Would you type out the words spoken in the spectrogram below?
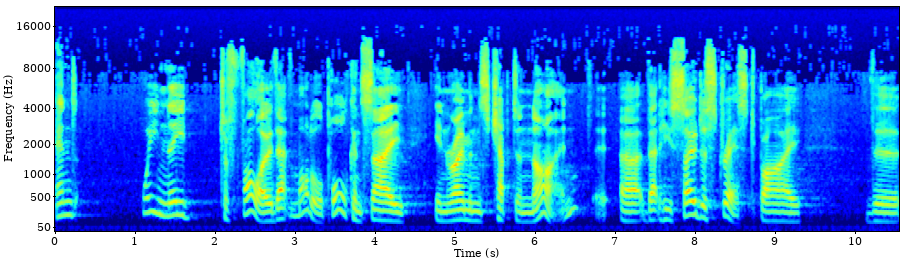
And we need to follow that model. Paul can say in Romans chapter 9 uh, that he's so distressed by the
